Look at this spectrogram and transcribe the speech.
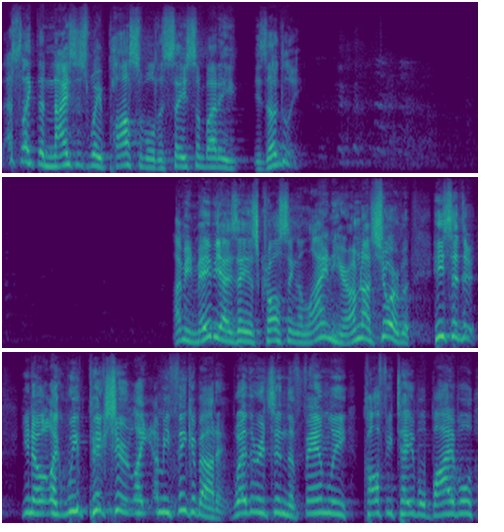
That's like the nicest way possible to say somebody is ugly. I mean, maybe Isaiah's crossing a line here. I'm not sure, but he said that, you know, like we picture, like, I mean, think about it. Whether it's in the family coffee table Bible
